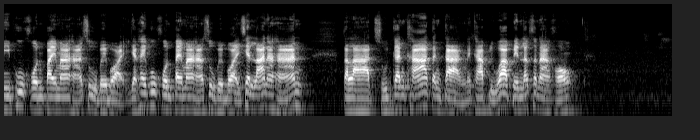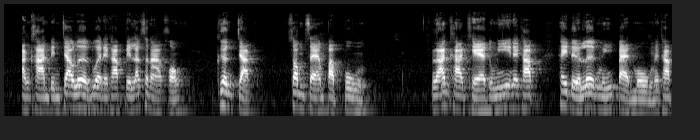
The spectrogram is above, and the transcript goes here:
มีผู้คนไปมาหาสู่บ่อยๆอยากให้ผู้คนไปมาหาสู่บ่อยๆ เช่นร้านอาหาร ตลาดศูนย์การค้าต่างๆนะครับ หรือว่าเป็นลักษณะของอังคารเป็นเจ้าเลิกด้วยนะครับ เป็นลักษณะของเครื่องจักรซ่อมแซมปรับปรุง ร้านคาแคร์ตรงนี้นะครับ ให้เดินเลิกนี้ 8 โมงนะครับ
